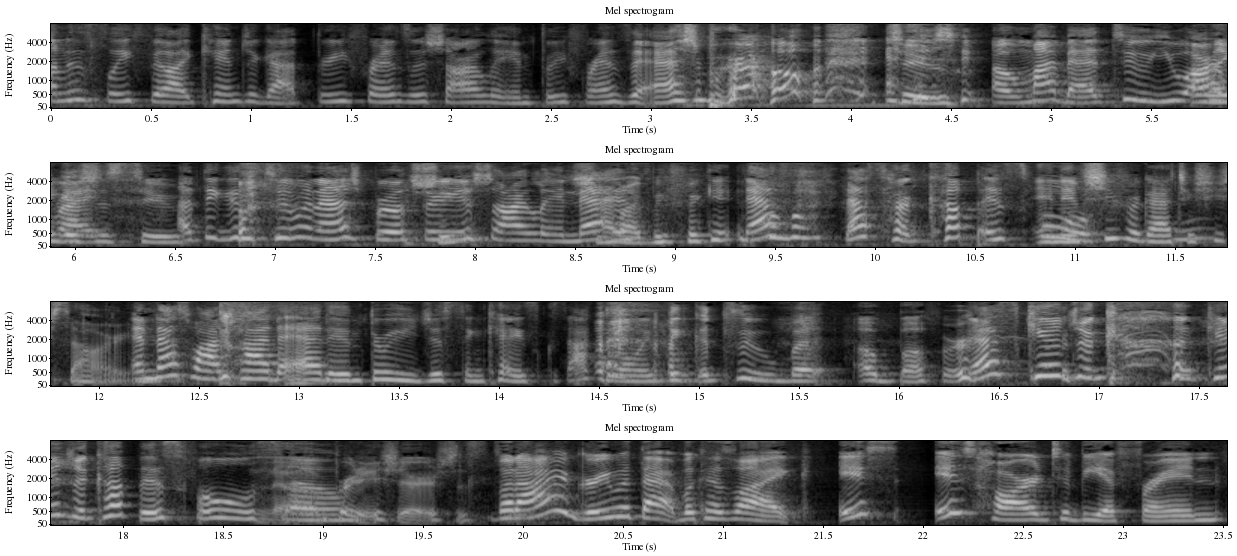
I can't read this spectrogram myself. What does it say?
honestly feel like Kendra got three friends in Charlotte and three friends in Asheboro. And Two. she- oh, my bad. Two. You are I are think right. it's just two. I think it's two in Asheboro, three She- in Charlotte, and she that might be forgetting That's that's her cup is full. and if she forgot you, she's sorry. and that's why I tried to add in three just in case because I could only think of two. But a buffer. that's Kendra. Kendra cup is full. No, so I'm pretty sure it's just. But I agree with that because like it's it's hard to be a friend,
